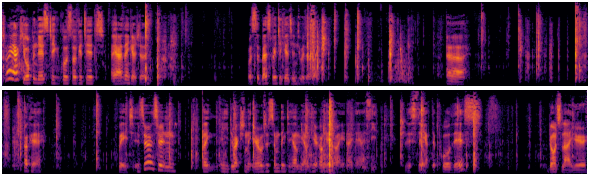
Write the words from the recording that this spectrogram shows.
should I actually open this, take a close look at it? Yeah, I think I should. What's the best way to get into it though? Like, uh, okay. Wait, is there a certain, like, any directional arrows or something to help me out here? Okay, alright, I, I see. This thing, I have to pull this. Don't lie, you're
